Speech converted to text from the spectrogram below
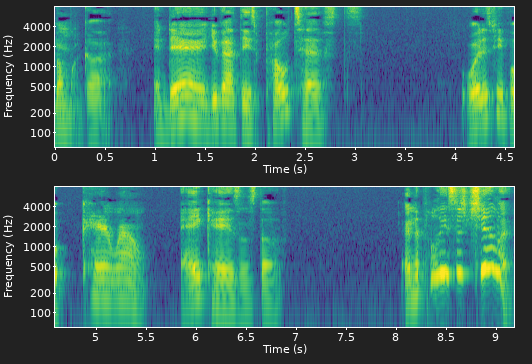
oh my god. And then you got these protests where these people carry around AKs and stuff. And the police is chilling.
